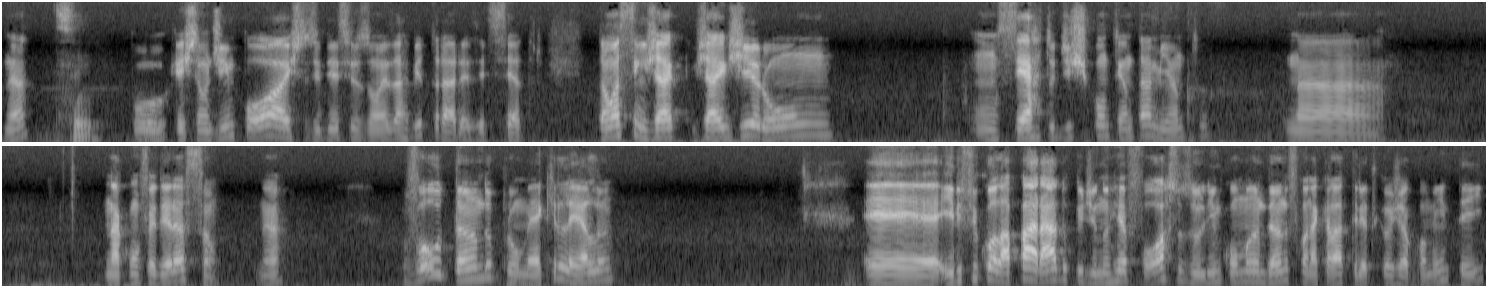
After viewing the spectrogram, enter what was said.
né? Sim. Por questão de impostos e decisões arbitrárias, etc. Então, assim, já, já gerou um, um certo descontentamento na, na confederação, né? Voltando para o McClellan, é, ele ficou lá parado pedindo reforços, o Lincoln mandando, ficou naquela treta que eu já comentei.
